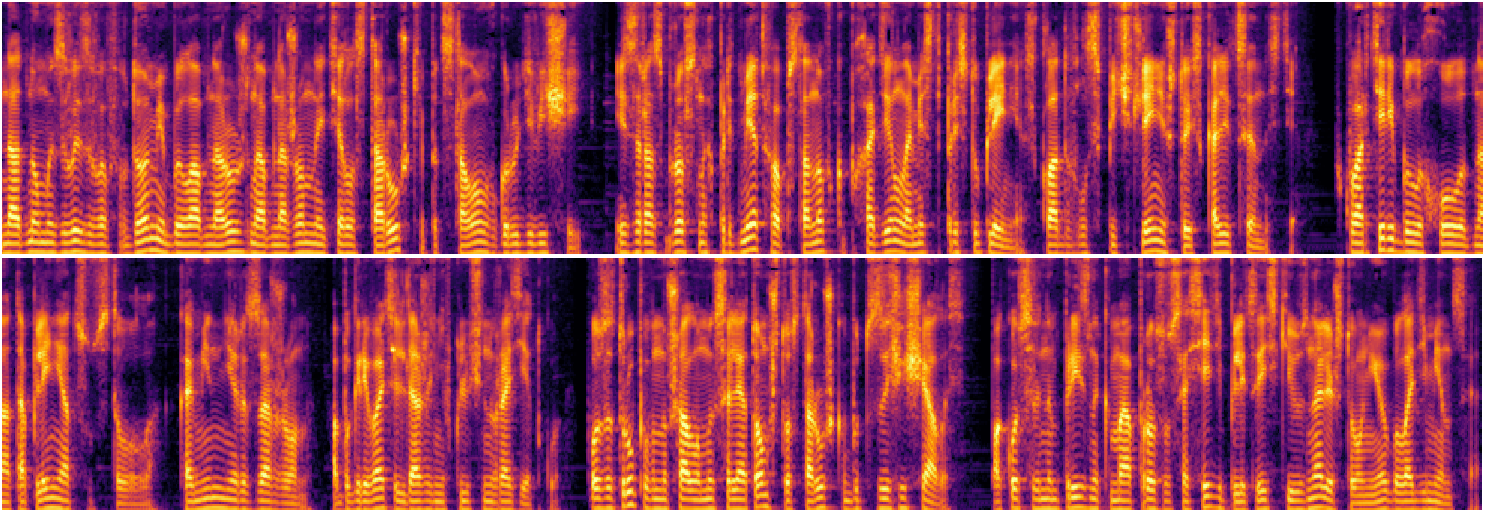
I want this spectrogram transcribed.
На одном из вызовов в доме было обнаружено обнаженное тело старушки под столом в груди вещей. Из разбросанных предметов обстановка походила на место преступления. Складывалось впечатление, что искали ценности. В квартире было холодно, отопление отсутствовало. Камин не разожжен, обогреватель даже не включен в розетку. Поза трупа внушала мысль о том, что старушка будто защищалась. По косвенным признакам и опросу соседей полицейские узнали, что у нее была деменция.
